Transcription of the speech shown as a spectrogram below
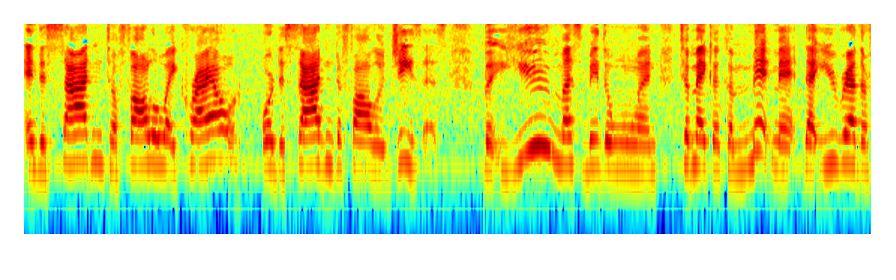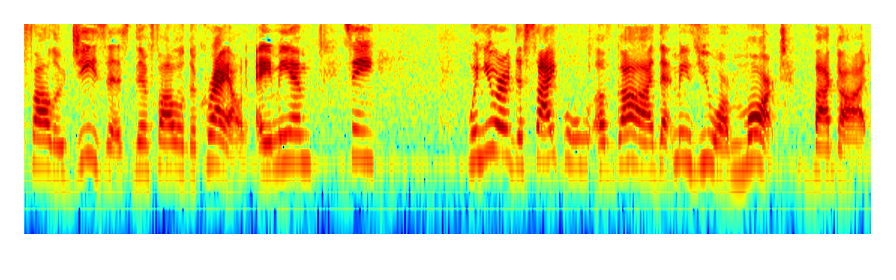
in deciding to follow a crowd or deciding to follow Jesus. But you must be the one to make a commitment that you rather follow Jesus than follow the crowd. Amen. See, when you are a disciple of God, that means you are marked by God.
